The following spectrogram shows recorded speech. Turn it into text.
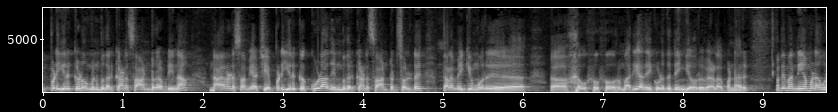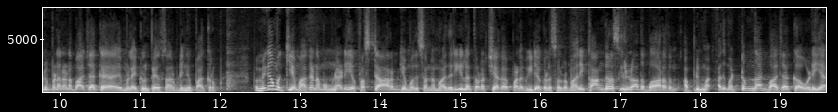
எப்படி இருக்கணும் என்பதற்கான சான்று அப்படின்னா நாராயணசாமி ஆட்சி எப்படி இருக்கக்கூடாது என்பதற்கான சான்றுன்னு சொல்லிட்டு தலைமைக்கும் ஒரு ஒரு மரியாதை கொடுத்துட்டு இங்கே ஒரு வேலை பண்ணார். அதே மாதிரி நியமன உறுப்பினரான பாஜக எம்எல்ஏக்களும் பேசினார் அப்படின்னு பார்க்குறோம் இப்போ மிக முக்கியமாக நம்ம முன்னாடியே ஃபஸ்ட்டு ஆரம்பிக்கும் போது சொன்ன மாதிரி இல்லை தொடர்ச்சியாக பல வீடியோக்களை சொல்கிற மாதிரி காங்கிரஸ் இல்லாத பாரதம் அப்படி அது மட்டும்தான் பாஜகவுடைய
